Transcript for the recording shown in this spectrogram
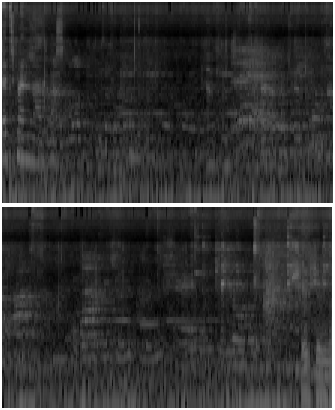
Batman'in arabası. Bu şekilde.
